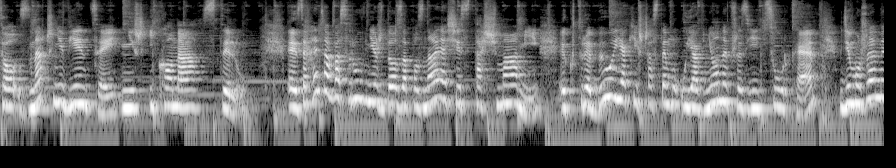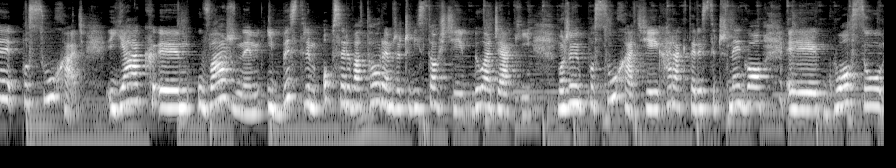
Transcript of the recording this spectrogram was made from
to znacznie więcej niż ikona stylu. E, zachęcam Was również do zapoznania się z taśmami, e, które były jakiś czas temu ujawnione przez jej córkę, gdzie możemy posłuchać, jak uważnym i bystrym obserwatorem rzeczywistości była Jackie. Możemy posłuchać jej charakterystycznego e, głosu,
